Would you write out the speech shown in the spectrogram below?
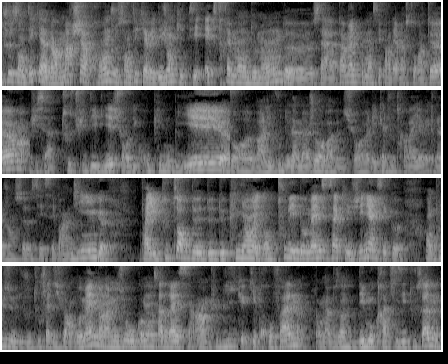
Je sentais qu'il y avait un marché à prendre, je sentais qu'il y avait des gens qui étaient extrêmement en demande. Euh, ça a pas mal commencé par des restaurateurs, puis ça a tout de suite dévié sur des groupes immobiliers, euh, sur bah, les de la Major sur lesquels je travaille avec l'agence CC Branding. Enfin, il y a eu toutes sortes de clients et dans tous les domaines. C'est ça qui est génial, c'est que en plus, je touche à différents domaines, dans la mesure où comment on s'adresse à un public qui est profane, on a besoin de démocratiser tout ça, donc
